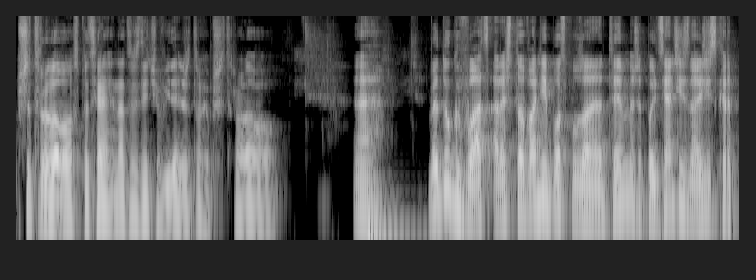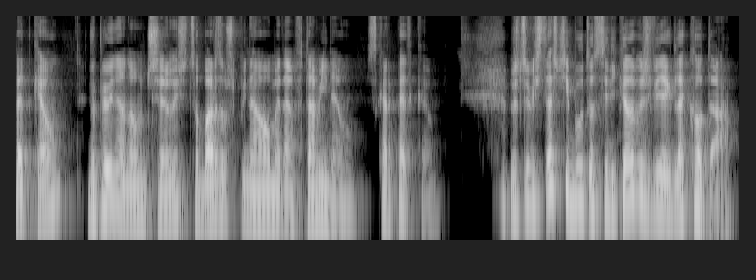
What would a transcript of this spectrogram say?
Przytrollował specjalnie, na tym zdjęciu widać, że trochę przytrollował. Ech. Według władz aresztowanie było spowodowane tym, że policjanci znaleźli skarpetkę wypełnioną czymś, co bardzo przypominało metamfetaminę. Skarpetkę. W rzeczywistości był to silikonowy żwirek dla kota,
